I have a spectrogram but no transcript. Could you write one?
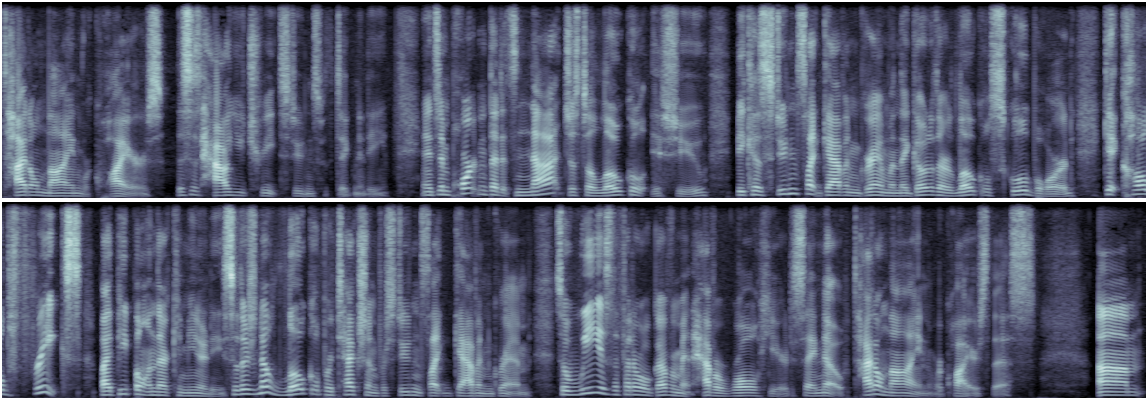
Title IX requires. This is how you treat students with dignity. And it's important that it's not just a local issue because students like Gavin Grimm, when they go to their local school board, get called freaks by people in their community. So there's no local protection for students like Gavin Grimm. So we as the federal government have a role here to say, no, Title IX requires this. Um,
